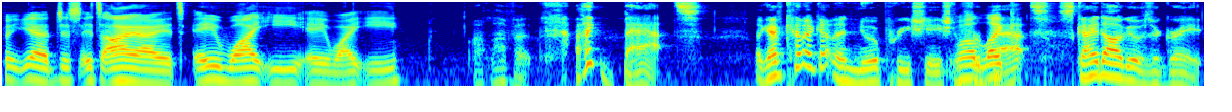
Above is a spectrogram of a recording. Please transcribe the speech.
But yeah, just it's I I. It's A Y E A Y E. I love it. I like bats. Like I've kind of gotten a new appreciation Well, for like- bats. Sky doggos are great.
